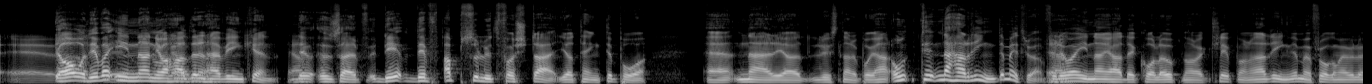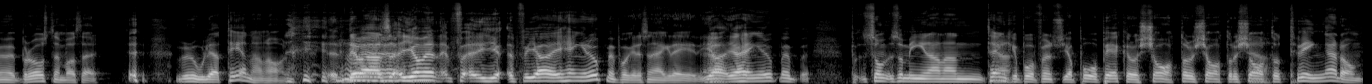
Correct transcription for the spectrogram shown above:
Eh, Ja, och det var eh, innan jag hade den här vinkeln. Ja. Det, så här, det, det absolut första jag tänkte på eh, när jag lyssnade på Johan, och till, när han ringde mig tror jag, för Ja. det var innan jag hade kollat upp några klipp, och när han ringde mig och frågade om jag ville med på roasten var så här roliga ten han har. Det var alltså, ja, men, för, för jag hänger upp mig på såna här grejer. Jag, jag hänger upp mig som, som ingen annan tänker Ja. på förrän jag påpekar och tjatar och tjatar och tjatar Ja. och tvingar dem.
